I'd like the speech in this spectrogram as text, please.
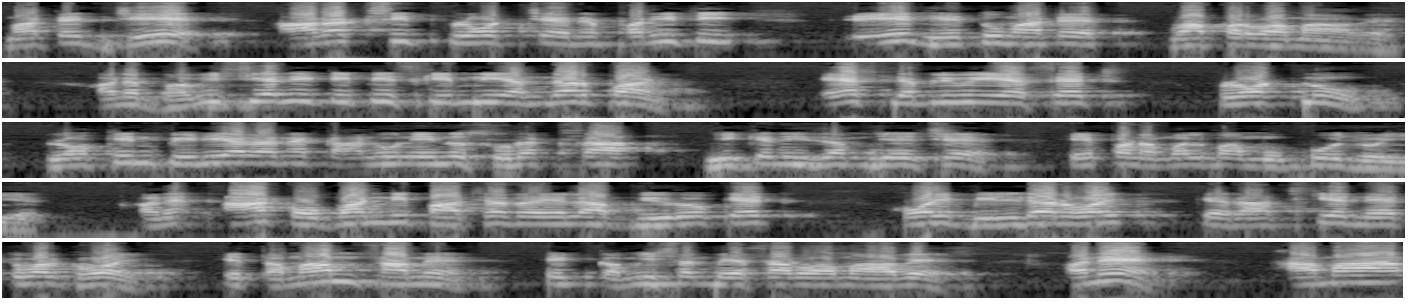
માટે જે આરક્ષિત પ્લોટ છે એને ફરીથી એ જ હેતુ માટે વાપરવામાં આવે. અને ભવિષ્યની ટીપી સ્કીમની અંદર પણ એસડબ્લ્યુએસએચ પ્લોટનું લોક ઇન પીરિયડ અને કાનૂનીનું સુરક્ષા મિકેનિઝમ જે છે, એ પણ અમલમાં મૂકવું જોઈએ. અને આ કૌભાંડની પાછળ રહેલા બ્યુરોક્રેટ હોય, બિલ્ડર હોય કે રાજકીય નેટવર્ક હોય, એ તમામ સામે એક કમિશન બેસાડવામાં આવે. અને આમાં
